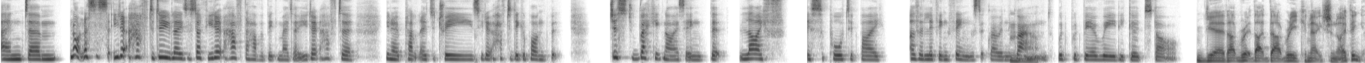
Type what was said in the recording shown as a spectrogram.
And um, not necessarily you don't have to do loads of stuff. You don't have to have a big meadow. You don't have to you know plant loads of trees. You don't have to dig a pond. But just recognizing that life is supported by other living things that grow in the Mhm. ground would, would be a really good start. Yeah, that re- that that reconnection. I think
